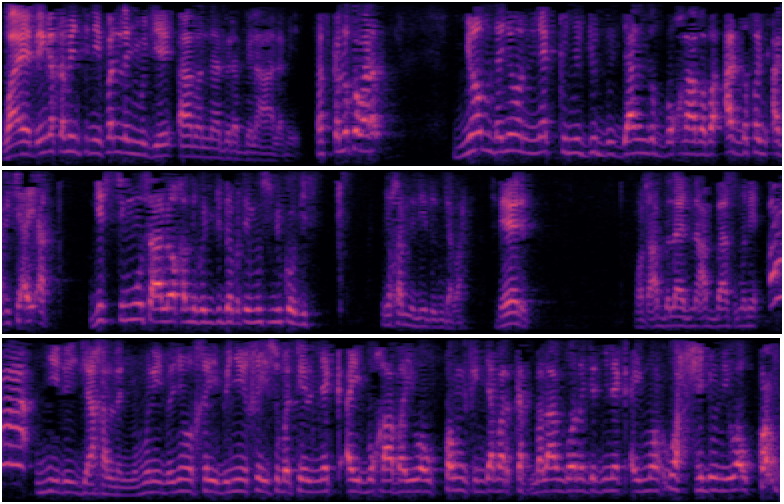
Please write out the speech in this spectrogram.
waaye bi nga xamante ni fan lañ mujjee amanna bi rabbil alamin parce que lu ko waral ñoom dañoo nekk ñu judd jàng buxaaba ba àgg fañ àgg ci ay at gis ci Muusa loo xam ne bañ judd ba te musuñu koo gis ñu xam ne lii duñ jabar déedéet moo tax Abdullah ibn Abbas mu ne ah ñii di jaaxal nañ ma mu ne dañoo xëy bi ñuy xëy suba teel nekk ay buxaaba yu waw koŋ ki njabarkat balaa ngoon a jot ñu nekk ay moo waxidun yu waw koŋ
